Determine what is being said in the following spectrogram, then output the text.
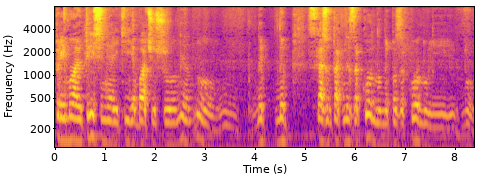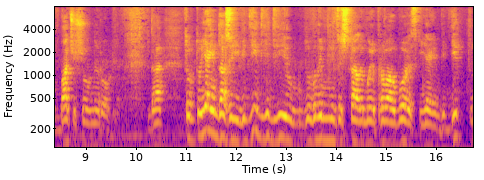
приймають рішення, які я бачу, що не, ну, не, не скажімо так, незаконно, не по закону, і ну, бачу, що вони роблять. Да? Тобто я їм навіть і відвід відвів, вони мені зачитали мої права обов'язки, я їм відвід е,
